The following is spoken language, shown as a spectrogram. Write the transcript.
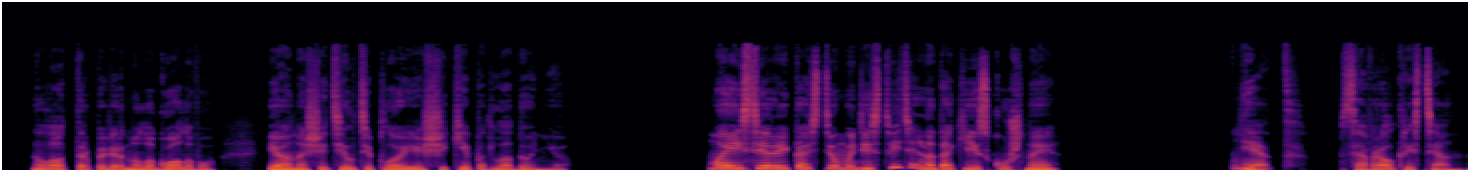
— Лоттер повернула голову, и он ощутил тепло ее щеки под ладонью. «Мои серые костюмы действительно такие скучные?» «Нет», — соврал Кристиан.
